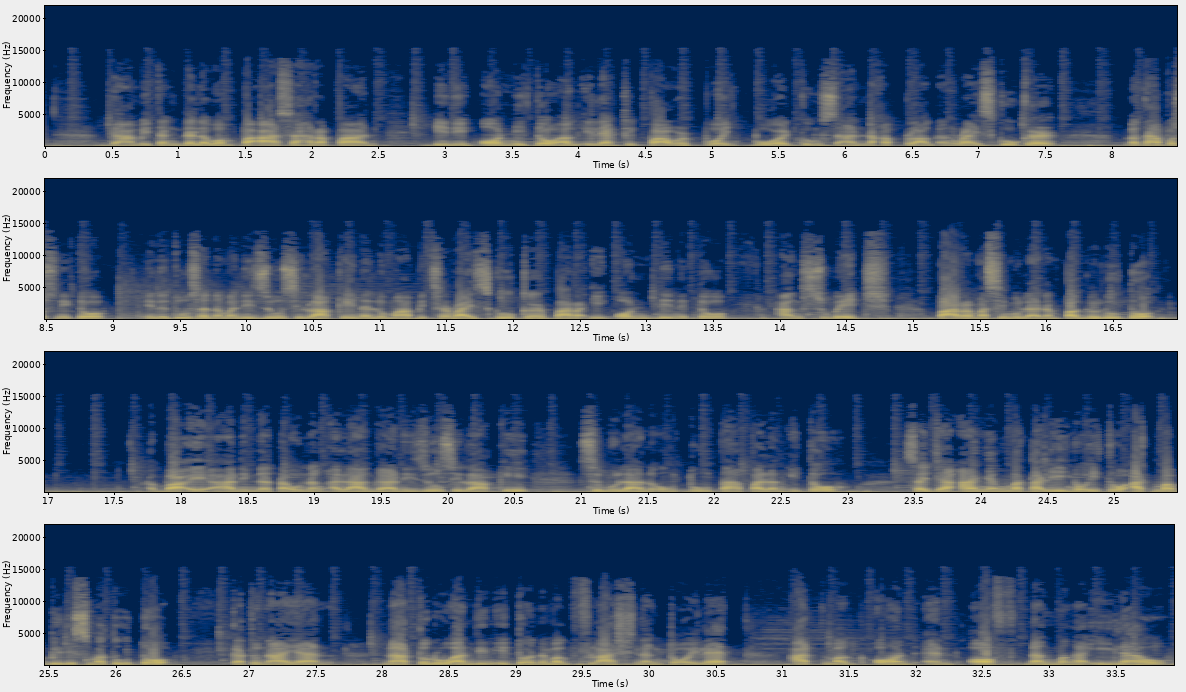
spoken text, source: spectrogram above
Gamit ang dalawang paa sa harapan, ini-on nito ang electric power point board kung saan nakaplug ang rice cooker. Matapos nito, inutusan naman ni Zoo si Lucky na lumapit sa rice cooker para i-on din nito ang switch para masimula ng pagluluto. Aba e anim na taon ng alaga ni Zoo si Lucky simula noong tuta pa lang ito. Sadyaan niyang matalino ito at mabilis matuto. Katunayan, naturuan din ito na mag-flush ng toilet at mag-on and off ng mga ilaw.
